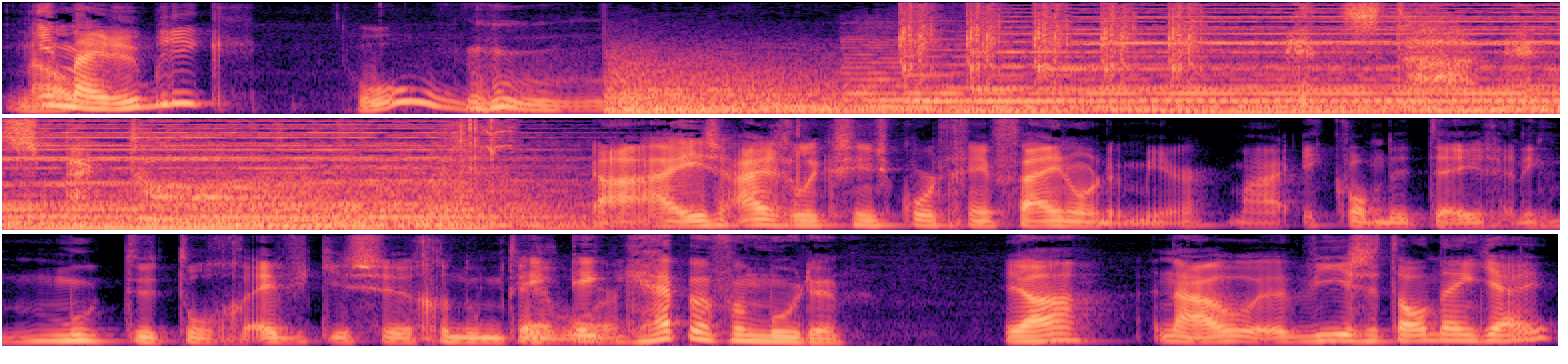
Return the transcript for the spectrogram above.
Nou, in mijn rubriek. Oeh. Oeh. Ja, hij is eigenlijk sinds kort geen Feyenoorder meer. Maar ik kwam dit tegen en ik moet het toch eventjes eh, genoemd hebben, ik heb een vermoeden. Ja, nou, eh, wie is het dan, denk jij?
